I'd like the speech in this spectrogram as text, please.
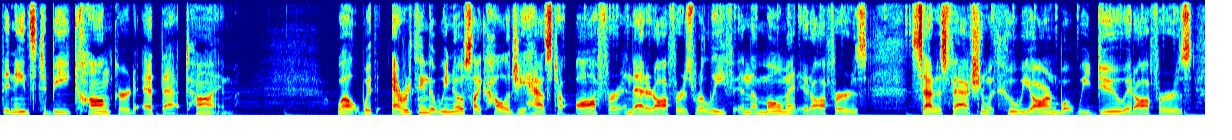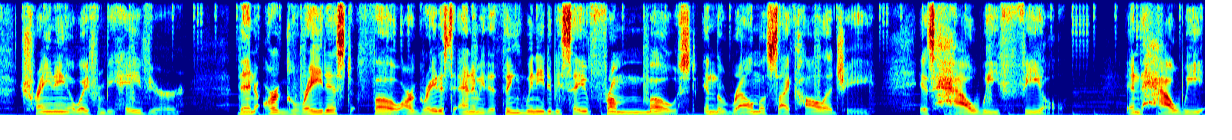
that needs to be conquered at that time? Well, with everything that we know psychology has to offer, and that it offers relief in the moment, it offers satisfaction with who we are and what we do, it offers training away from behavior, then our greatest foe, our greatest enemy, the thing we need to be saved from most in the realm of psychology is how we feel and how we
